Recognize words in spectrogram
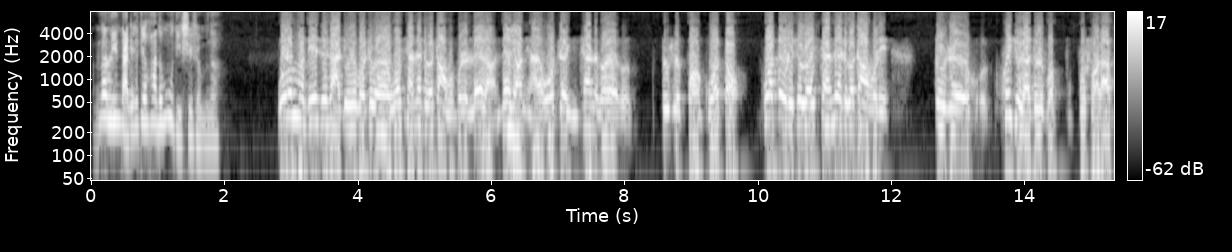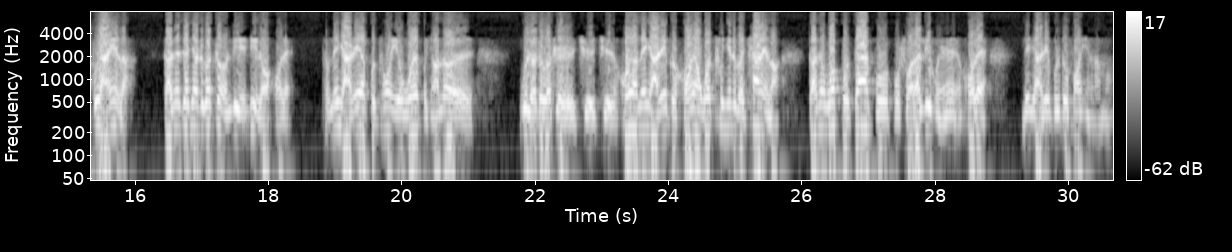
那您打这个电话的目的是什么呢？我的目的是啥？就是说这个，我现在这个丈夫不是来了，来两天，我这以前这个都是光给我斗，给我斗的这个，现在这个丈夫的都是回去了，都是不不不说了，不愿意了。刚才咱家这个证离离了好嘞，他们那家人也不同意，我也不想那。为了这个事儿去去，好像恁家人跟好像我图你这个钱来了。刚才我不咱不不说了离婚，好嘞，恁家人不是都放心了吗？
